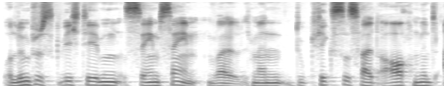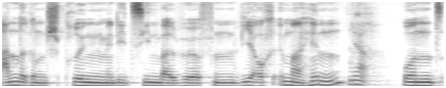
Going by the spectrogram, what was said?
olympisches Gewichtheben, same, same. Weil ich meine, du kriegst es halt auch mit anderen Sprüngen, Medizinballwürfen, wie auch immer hin. Ja. Und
